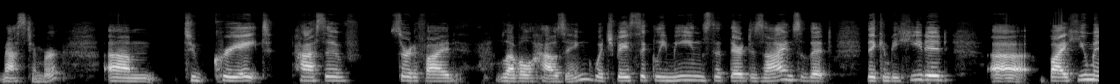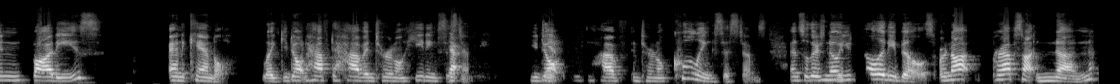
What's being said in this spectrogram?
mass timber um, to create passive certified level housing, which basically means that they're designed so that they can be heated uh, by human bodies and a candle. Like you don't have to have internal heating systems. You don't have internal cooling systems. And so there's no utility bills, or not, perhaps not none,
